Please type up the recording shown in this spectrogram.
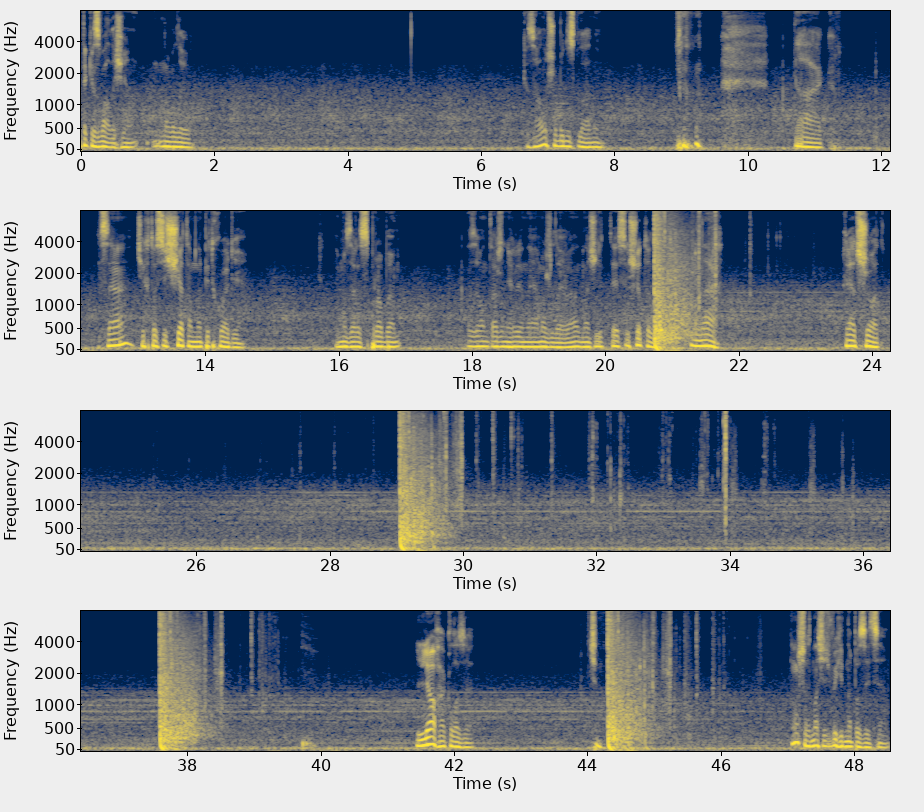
Таке звалище навалив. Казали, що буде складно. так. Все? Чи хтось іще там на підході? І ми зараз спробуємо. Завантаження гри неможливе. Значить, десь ще ти. На. Хедшот. Льоха клозет. Ну що, значить, вигідна позиція.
